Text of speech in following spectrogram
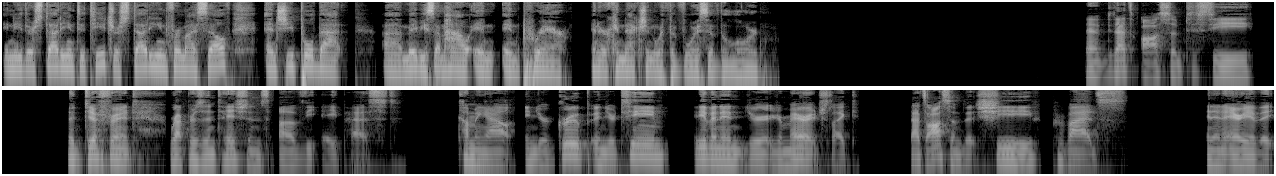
in either studying to teach or studying for myself. And she pulled that uh, maybe somehow in, in prayer and her connection with the voice of the Lord. That's awesome to see the different representations of the APEST coming out in your group, in your team, even in your, your marriage. Like, that's awesome that she provides in an area that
